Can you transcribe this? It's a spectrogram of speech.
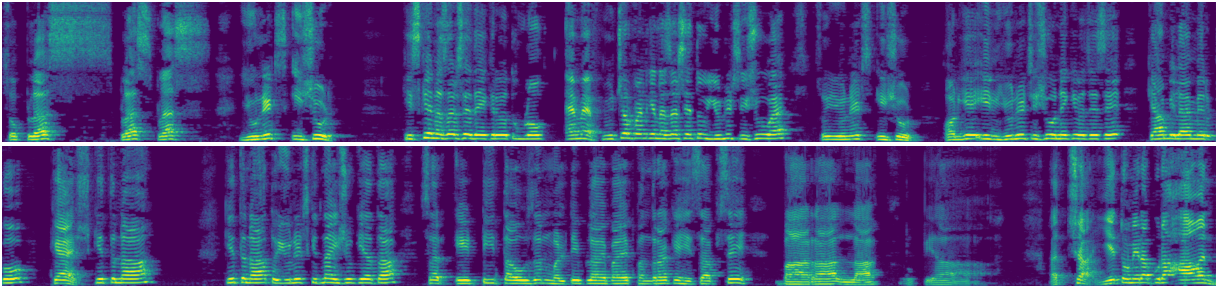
So plus plus plus units issued किसके नज़र से देख रहे हो तुम लोग? एमएफ म्यूचुअल फंड के नज़र से तो यूनिट्स इशू है सो यूनिट्स इशूड। और ये इन यूनिट्स इशू होने की वजह से क्या मिला है मेरे को? कैश। कितना? कितना? तो यूनिट्स कितना इशू किया था? Sir eighty thousand multiply by पंद्रह के हिसाब से बारह लाख रुपया। अच्छा ये तो मेरा पूरा आवन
